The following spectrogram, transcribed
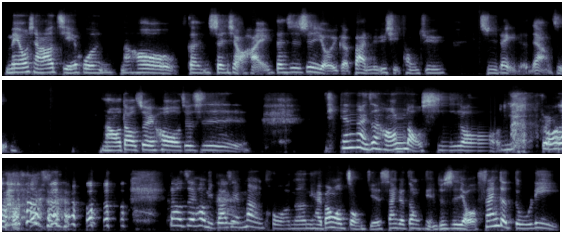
没有想要结婚，然后跟生小孩，但是是有一个伴侣一起同居之类的这样子，然后到最后就是，天呐，你真的好像老师哦，到最后你发现慢活呢，你还帮我总结三个重点，就是有三个独立，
